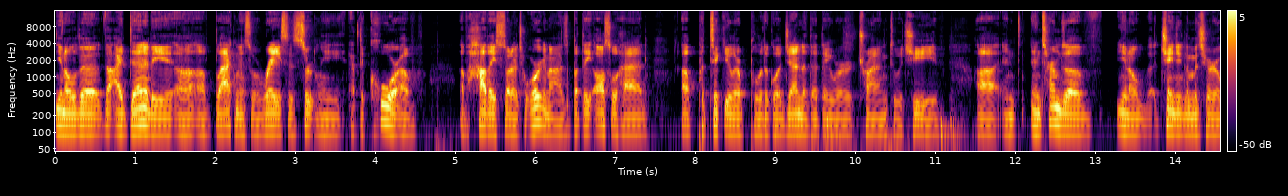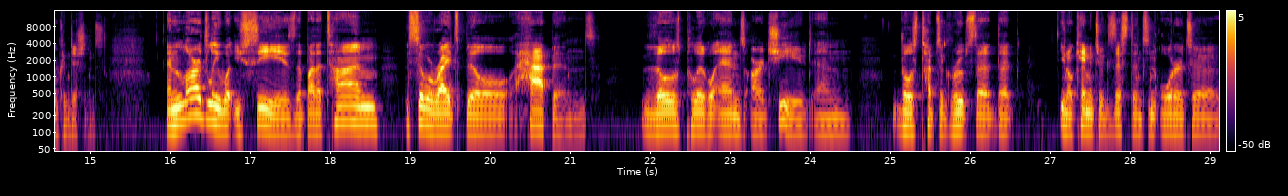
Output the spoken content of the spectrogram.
you know the the identity uh, of blackness or race is certainly at the core of of how they started to organize but they also had a particular political agenda that they were trying to achieve uh, in in terms of you know changing the material conditions and largely what you see is that by the time the civil rights bill happens those political ends are achieved and those types of groups that that you know came into existence in order to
